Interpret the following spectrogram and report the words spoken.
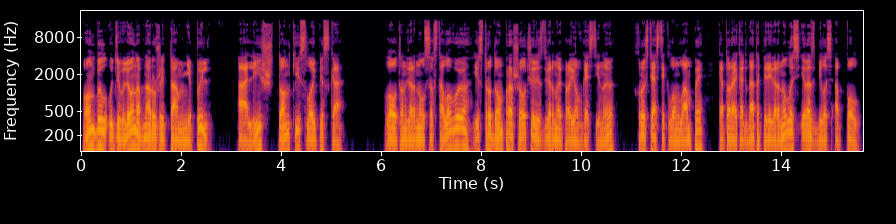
он был удивлен обнаружить там не пыль, а лишь тонкий слой песка. Лоутон вернулся в столовую и с трудом прошел через дверной проем в гостиную, хрустя стеклом лампы которая когда-то перевернулась и разбилась об пол.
